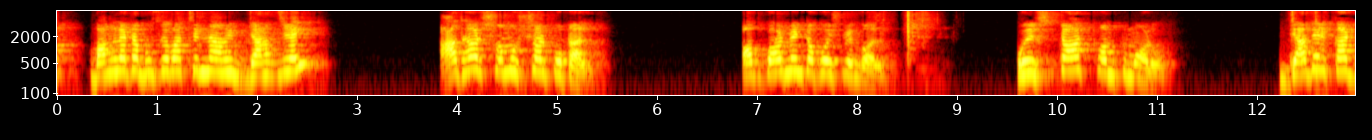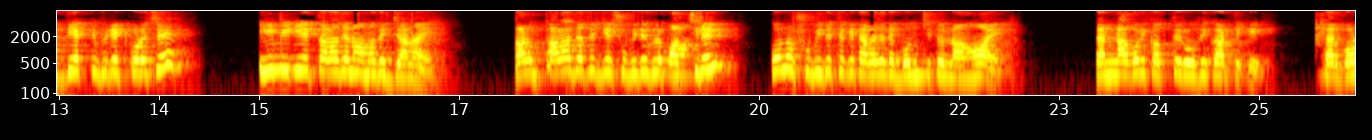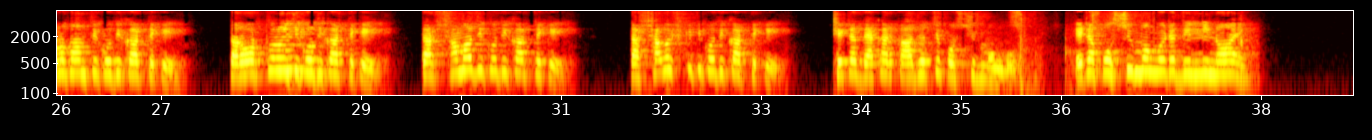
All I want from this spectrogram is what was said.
বাংলাটা বুঝতে পারছেন না, আমি জানাতে চাই, আধার সমস্যার portal of government of West Bengal will start from tomorrow যাদের কার্ড ডিঅ্যাক্টিভেটেড করেছে ইমিডিয়েট তারা যেন আমাদের জানায়। কারণ তারা যাতে যে সুবিধেগুলো পাচ্ছিলেন, কোনো সুবিধে থেকে তারা যাতে বঞ্চিত না হয়, তার নাগরিকত্বের অধিকার থেকে। তার গণতান্ত্রিক অধিকার থেকে, তার অর্থনৈতিক অধিকার থেকে, তার সামাজিক অধিকার থেকে, তার সাংস্কৃতিক অধিকার থেকে, সেটা দেখার কাজ হচ্ছে পশ্চিমবঙ্গ। এটা পশ্চিমবঙ্গ, এটা দিল্লি নয়।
